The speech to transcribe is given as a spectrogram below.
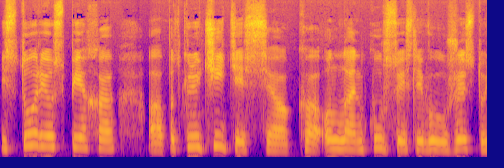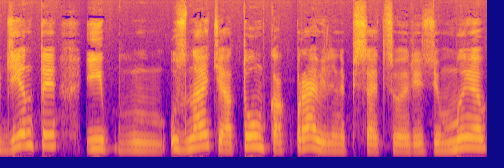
историю успеха, а, подключитесь а, к онлайн-курсу, если вы уже студенты, и узнайте о том, как правильно писать свое резюме,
